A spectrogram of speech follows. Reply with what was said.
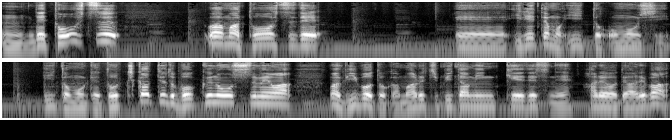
うん、で糖質はまあ糖質で、えー、入れてもいいと思うしいいと思うけどどっちかっていうと僕のおすすめはまあビボとかマルチビタミン系ですね。ハレオであれば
